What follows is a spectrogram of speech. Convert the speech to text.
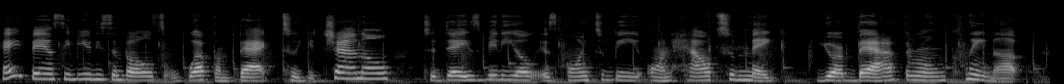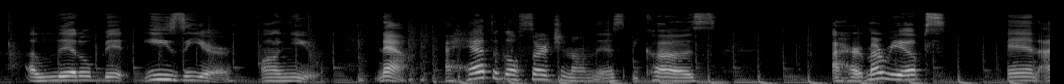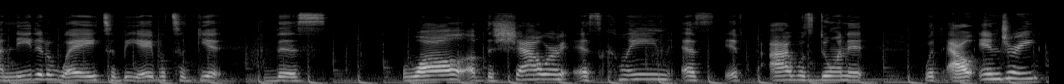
Hey fancy beauties and bows, welcome back to your channel. Today's video is going to be on how to make your bathroom cleanup a little bit easier on you. Now, I had to go searching on this because I hurt my ribs and I needed a way to be able to get this wall of the shower as clean as if I was doing it without injury.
